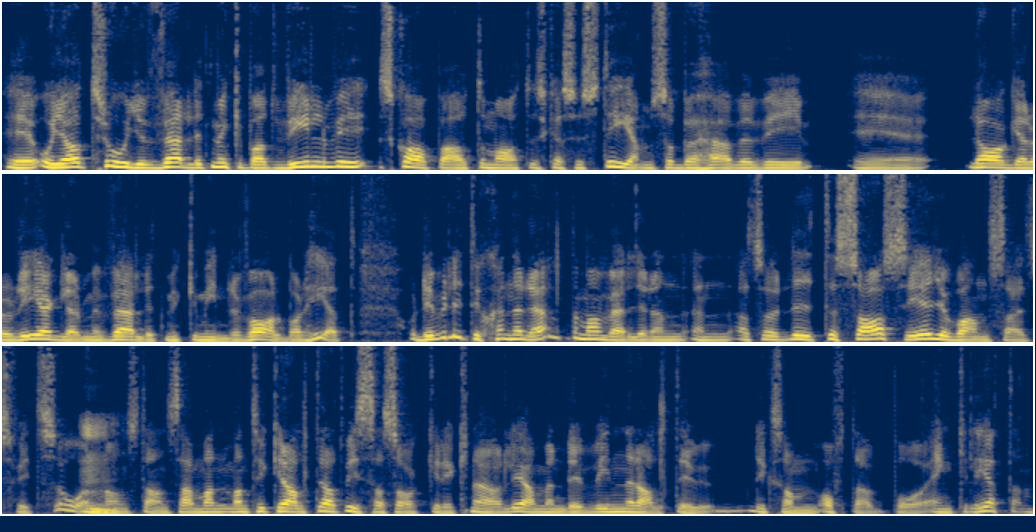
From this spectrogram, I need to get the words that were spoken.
Eh, och jag tror ju väldigt mycket på att vill vi skapa automatiska system så behöver vi eh, lagar och regler med väldigt mycket mindre valbarhet. Och det är väl lite generellt när man väljer en, en alltså lite SAS är ju one size fits all Mm. någonstans. Man, man tycker alltid att vissa saker är knöliga men det vinner alltid liksom ofta på enkelheten.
